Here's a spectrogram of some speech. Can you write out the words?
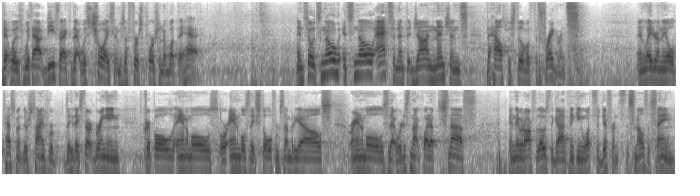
that was without defect, that was choice, and it was the first portion of what they had. And so it's no, it's no accident that John mentions the house was filled with the fragrance. And later in the Old Testament, there's times where they, they start bringing crippled animals or animals they stole from somebody else or animals that were just not quite up to snuff. And they would offer those to God thinking, what's the difference? It smells the same.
